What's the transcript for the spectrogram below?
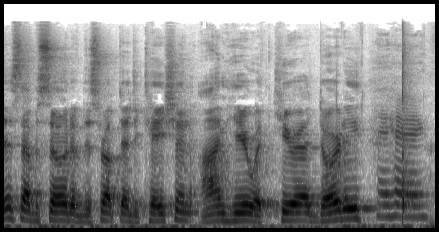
this episode of Disrupt Education. I'm here with Kira Doherty. Hey, hey.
